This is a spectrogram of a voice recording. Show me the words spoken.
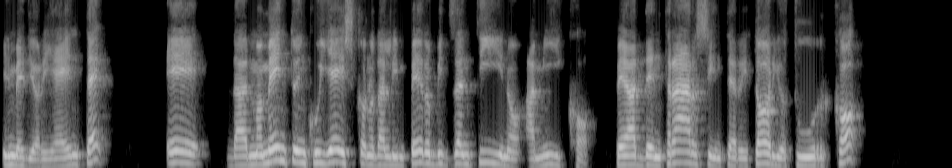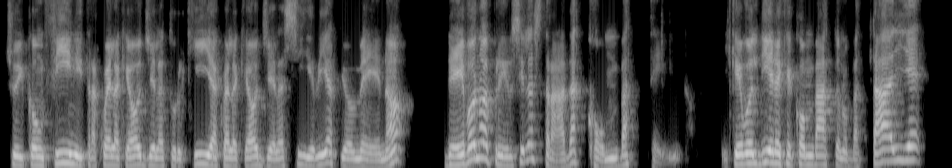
il Medio Oriente e dal momento in cui escono dall'impero bizantino amico per addentrarsi in territorio turco, sui confini tra quella che oggi è la Turchia e quella che oggi è la Siria, più o meno, devono aprirsi la strada combattendo, il che vuol dire che combattono battaglie,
